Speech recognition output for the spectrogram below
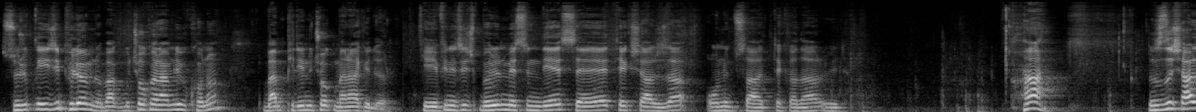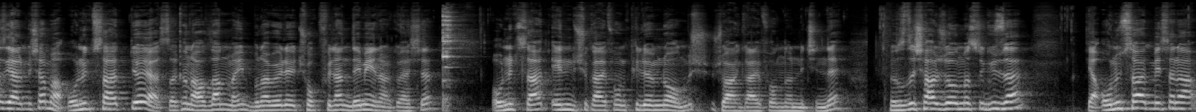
Sürükleyici pil ömrü. Bak bu çok önemli bir konu. Ben pilini çok merak ediyorum. Keyfiniz hiç bölünmesin diye SE tek şarjda 13 saatte kadar video. Ha Hızlı şarj gelmiş ama 13 saat diyor ya sakın aldanmayın. Buna böyle çok filan demeyin arkadaşlar. 13 saat en düşük iPhone pil ömrü olmuş şu anki iPhone'ların içinde. Hızlı şarj olması güzel. Ya 13 saat mesela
